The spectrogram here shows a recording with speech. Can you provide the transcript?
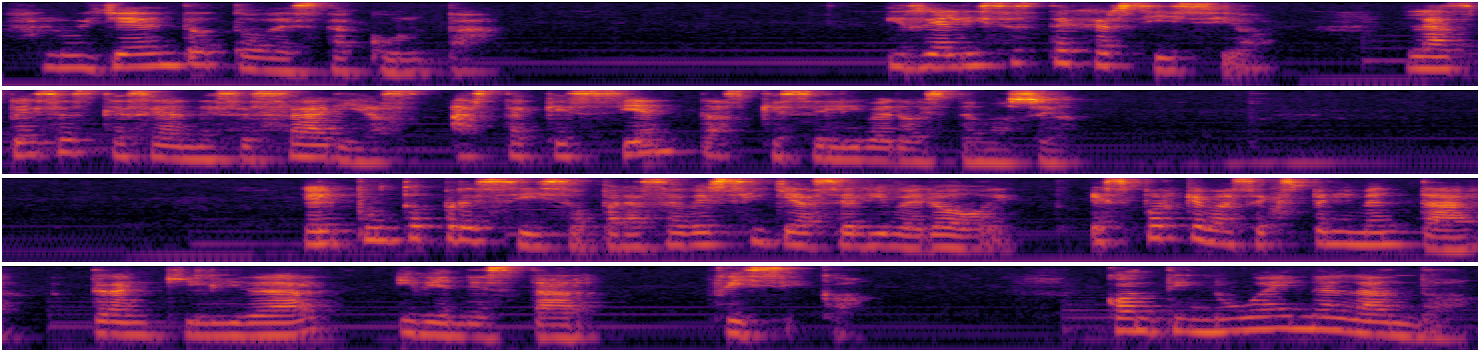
fluyendo toda esta culpa. Y realiza este ejercicio las veces que sean necesarias hasta que sientas que se liberó esta emoción. El punto preciso para saber si ya se liberó es porque vas a experimentar tranquilidad y bienestar físico. Continúa inhalando,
